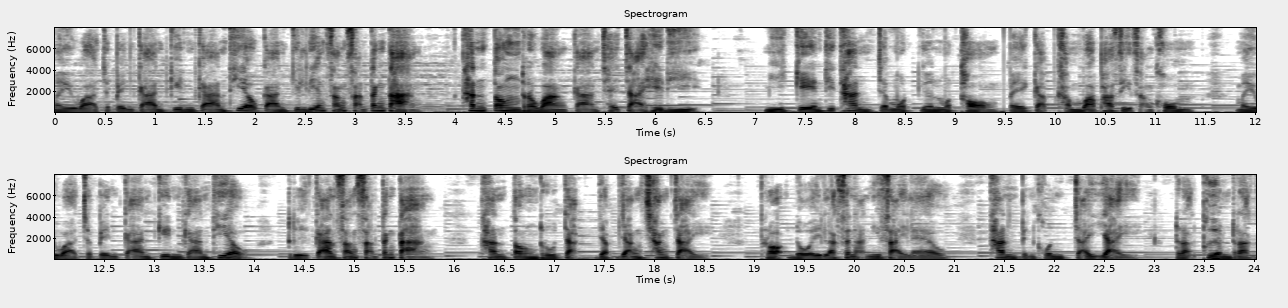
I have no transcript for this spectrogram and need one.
ไม่ว่าจะเป็นการกินการเที่ยวการกินเลี้ยงสังสรรค์ต่างๆ ท่านต้องระวังการใช้จ่ายให้ดี มีเกณฑ์ที่ท่านจะหมดเงินหมดทองไปกับคำว่าภาษีสังคม ไม่ว่าจะเป็นการกินการเที่ยว หรือการสังสรรค์ต่างๆ ท่านต้องรู้จักยับยั้งชั่งใจ เพราะโดยลักษณะนิสัยแล้ว ท่านเป็นคนใจใหญ่ รักเพื่อนรัก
